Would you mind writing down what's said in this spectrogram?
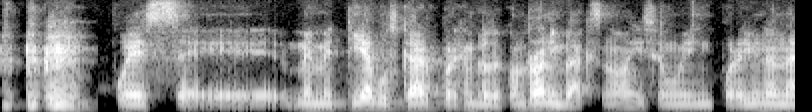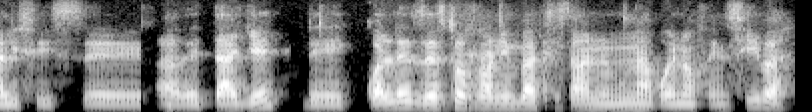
pues eh, me metí a buscar, por ejemplo, con running backs, ¿no? Hice por ahí un análisis a detalle de cuáles de estos running backs estaban en una buena ofensiva.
